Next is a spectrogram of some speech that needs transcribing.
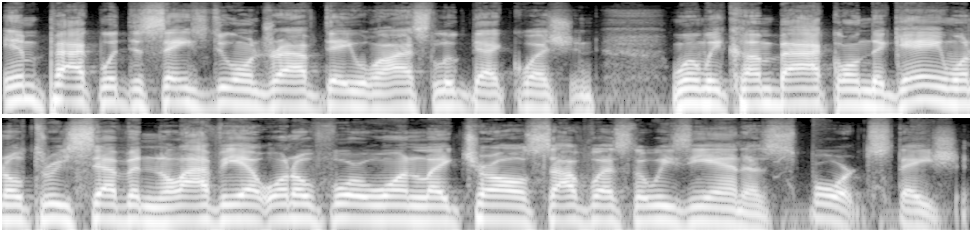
impact what the Saints do on draft day? We'll ask Luke that question when we come back on the game. 1037 Lafayette, 1041 Lake Charles, Southwest Louisiana, sports station.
